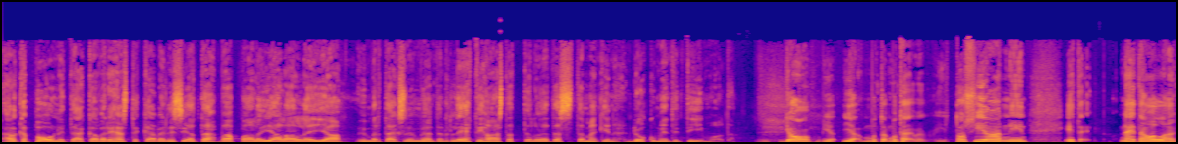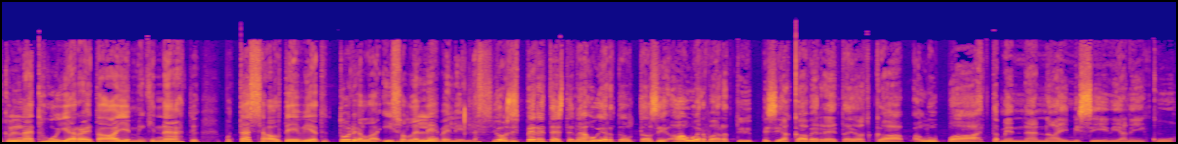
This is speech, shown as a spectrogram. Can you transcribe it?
Al Capone, tämä kaverihan sitten käveli sieltä vapaalle jalalle ja ymmärtääkseni myöntänyt lehtihaastatteluja tässä tämänkin dokumentin tiimoilta. Joo, ja, ja, mutta, mutta tosiaan niin, että näitä ollaan kyllä näitä huijareita aiemminkin nähty, mutta tässä oltiin viety todella isolle levelille. Joo, siis perinteisesti nämä huijarit ovat tällaisia Auervaara-tyyppisiä kavereita, jotka lupaa, että mennään naimisiin ja niin kuin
